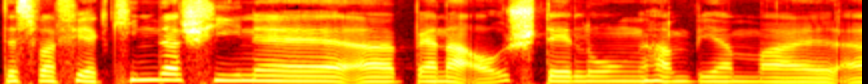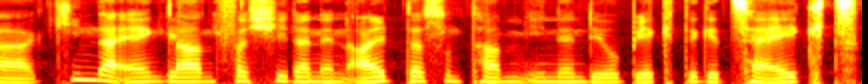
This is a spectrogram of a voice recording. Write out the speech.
das war für Kinderschiene, äh, bei einer Ausstellung haben wir mal äh, Kinder eingeladen, verschiedenen Alters und haben ihnen die Objekte gezeigt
